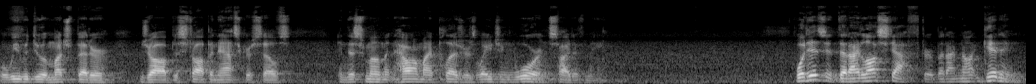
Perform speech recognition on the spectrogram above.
Well, we would do a much better job to stop and ask ourselves in this moment how are my pleasures waging war inside of me? What is it that I lust after but I'm not getting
